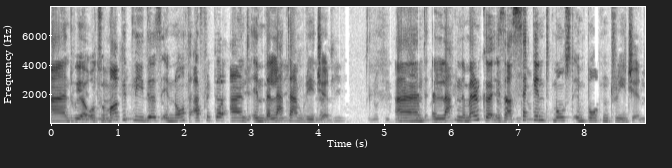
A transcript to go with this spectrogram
And we are also market leaders in North Africa and in the LATAM region. And Latin America is our second most important region.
